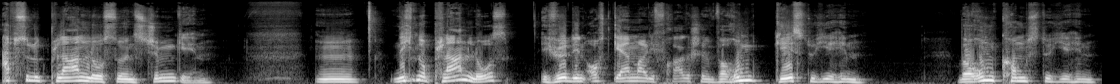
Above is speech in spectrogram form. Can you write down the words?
absolut planlos so ins Gym gehen. Mhm. Nicht nur planlos, ich würde denen oft gern mal die Frage stellen, warum gehst du hier hin? Warum kommst du hier hin?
